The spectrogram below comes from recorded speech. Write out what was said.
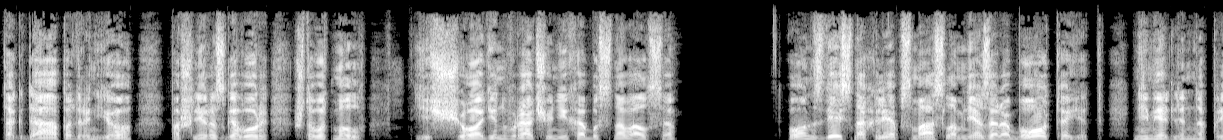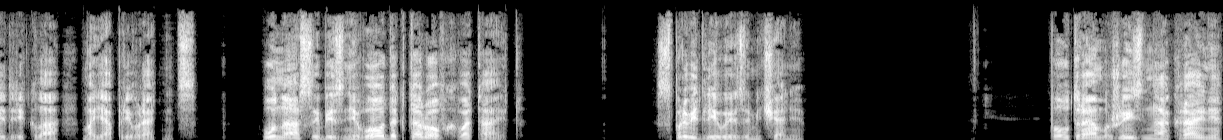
Тогда под Рынье пошли разговоры, что вот, мол, еще один врач у них обосновался. Он здесь на хлеб с маслом не заработает, — немедленно предрекла моя привратница. У нас и без него докторов хватает. Справедливое замечание. По утрам жизнь на окраине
